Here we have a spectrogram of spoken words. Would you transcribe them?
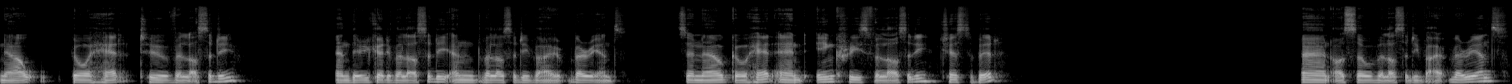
Now go ahead to velocity and there you get the velocity and velocity var variance. So now go ahead and increase velocity just a bit. And also velocity va variance.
